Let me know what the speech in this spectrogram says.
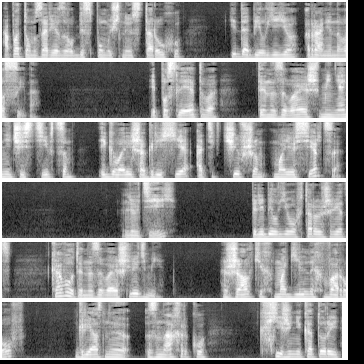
а потом зарезал беспомощную старуху и добил ее раненого сына. И после этого ты называешь меня нечестивцем и говоришь о грехе, отягчившем мое сердце? Людей? Перебил его второй жрец. Кого ты называешь людьми? Жалких могильных воров? Грязную знахарку, к хижине которой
